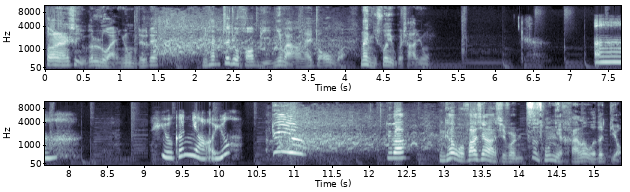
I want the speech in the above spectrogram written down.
当然是有个卵用，对不对？你看，这就好比你晚上来找我，那你说有个啥用？嗯、有个鸟用。对吧？你看，我发现啊，媳妇儿，自从你含了我的屌，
